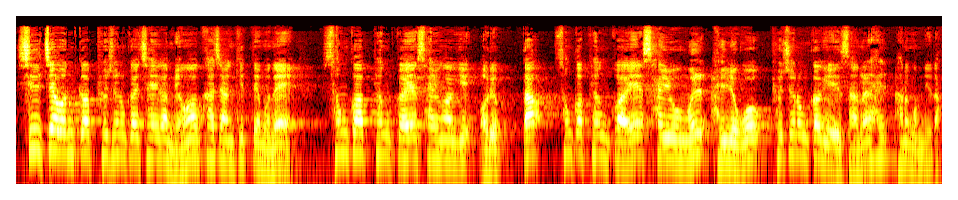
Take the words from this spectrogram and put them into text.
실제 원가 표준 원가의 차이가 명확하지 않기 때문에 성과평가에 사용하기 어렵다. 성과평가에 사용을 하려고 표준 원가 계산을 하는 겁니다.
